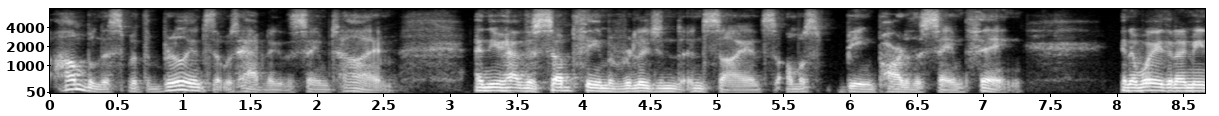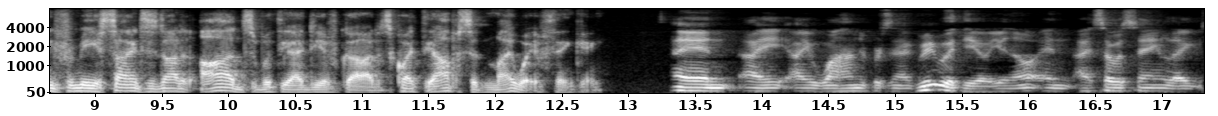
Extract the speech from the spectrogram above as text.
humbleness, but the brilliance that was happening at the same time. And you have the sub theme of religion and science almost being part of the same thing. In a way that I mean, for me, science is not at odds with the idea of God. It's quite the opposite in my way of thinking. And i i 100% agree with you you know? And as i was saying like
